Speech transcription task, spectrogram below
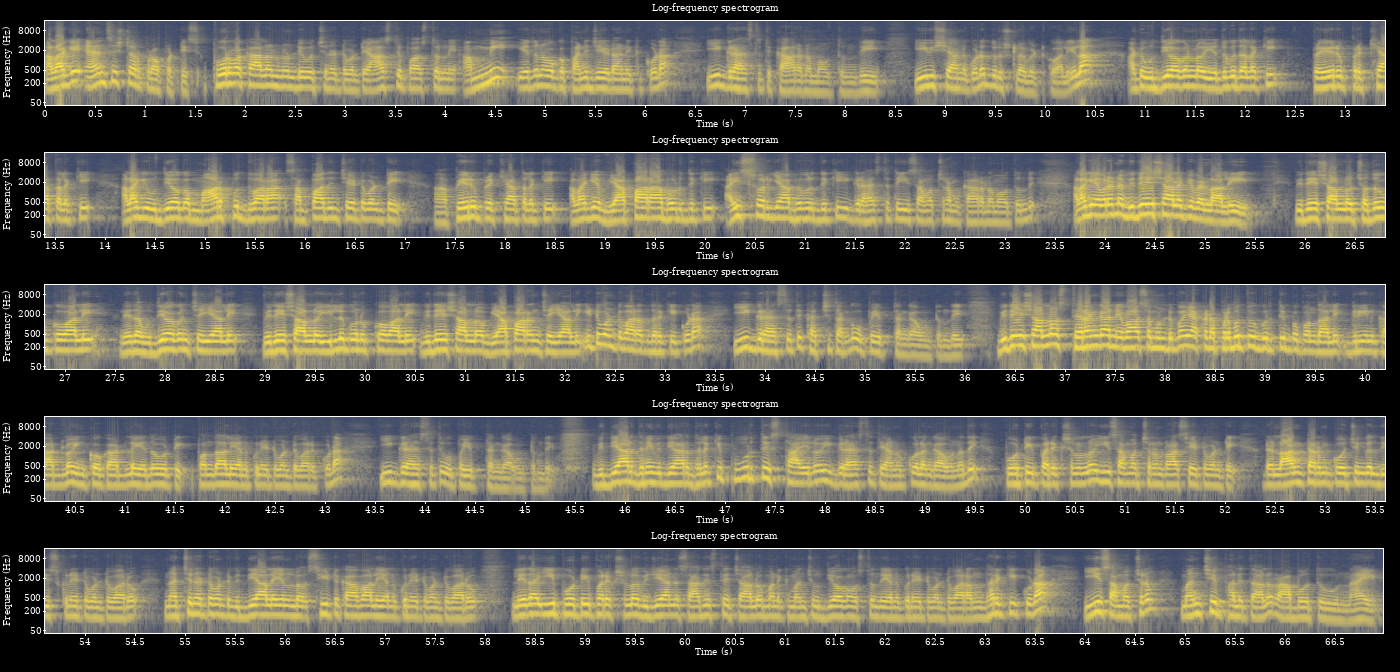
అలాగే యాన్సిస్టర్ ప్రాపర్టీస్ పూర్వకాలం నుండి వచ్చినటువంటి ఆస్తిపాస్తుల్ని అమ్మి ఏదైనా ఒక పని చేయడానికి కూడా ఈ గ్రహస్థితి కారణమవుతుంది. ఈ విషయాన్ని కూడా దృష్టిలో పెట్టుకోవాలి. ఇలా అటు ఉద్యోగంలో ఎదుగుదలకి పేరు ప్రఖ్యాతలకి అలాగే ఉద్యోగ మార్పు ద్వారా సంపాదించేటువంటి పేరు ప్రఖ్యాతలకి అలాగే వ్యాపారాభివృద్ధికి ఐశ్వర్యాభివృద్ధికి ఈ గ్రహస్థితి ఈ సంవత్సరం కారణమవుతుంది. అలాగే ఎవరైనా విదేశాలకి వెళ్ళాలి విదేశాల్లో చదువుకోవాలి లేదా ఉద్యోగం చేయాలి విదేశాల్లో ఇల్లు కొనుక్కోవాలి విదేశాల్లో వ్యాపారం చేయాలి ఇటువంటి వారందరికీ కూడా ఈ గ్రహస్థితి ఖచ్చితంగా ఉపయుక్తంగా ఉంటుంది. విదేశాల్లో స్థిరంగా నివాసం ఉండిపోయి అక్కడ ప్రభుత్వ గుర్తింపు పొందాలి గ్రీన్ కార్డులో ఇంకో కార్డులో ఏదో ఒకటి పొందాలి అనుకునేటువంటి వారికి కూడా ఈ గ్రహస్థితి ఉపయుక్తంగా ఉంటుంది. విద్యార్థిని విద్యార్థులకి పూర్తి స్థాయిలో ఈ గ్రహస్థితి అనుకూలంగా ఉన్నది. పోటీ పరీక్షలలో ఈ సంవత్సరం రాసేటువంటి అంటే లాంగ్ టర్మ్ కోచింగ్లు తీసుకునేటువంటి వారు నచ్చినటువంటి విద్యాలయంలో సీటు కావాలి అనుకునేటువంటి వారు లేదా ఈ పోటీ పరీక్షలో విజయాన్ని సాధిస్తే చాలు మనకి మంచి ఉద్యోగం వస్తుంది అనుకునేటువంటి వారందరికీ కూడా ఈ సంవత్సరం మంచి ఫలితాలు రాబోతూ ఉన్నాయి.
